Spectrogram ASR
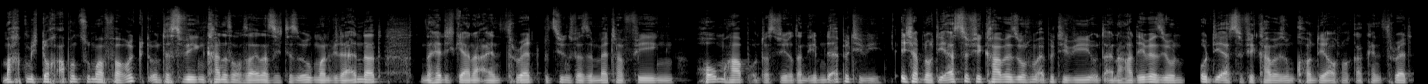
macht mich doch ab und zu mal verrückt und deswegen kann es auch sein, dass sich das irgendwann wieder ändert. Und dann hätte ich gerne einen Thread bzw. Meta-fähigen Home Hub und das wäre dann eben der Apple TV. Ich habe noch die erste 4K-Version vom Apple TV und eine HD-Version und die erste 4K-Version konnte ja auch noch gar keinen Thread.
